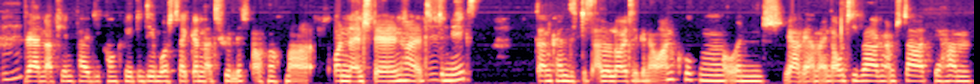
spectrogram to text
Mhm. Wir werden auf jeden Fall die konkrete Demostrecke natürlich auch nochmal online stellen halt mhm. demnächst. Dann können sich das alle Leute genau angucken. Und ja, wir haben einen Lautiwagen am Start. Wir haben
